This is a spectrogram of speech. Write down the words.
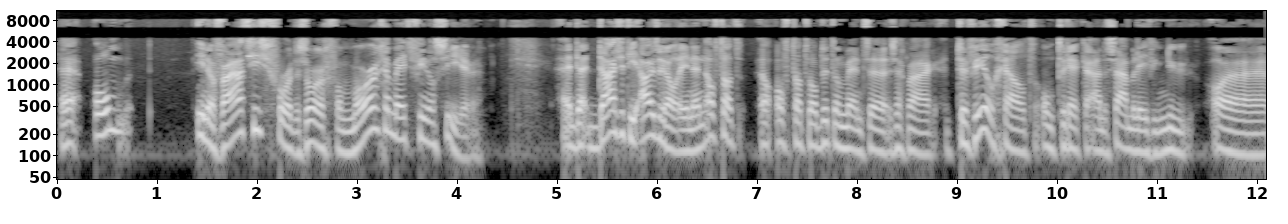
Eh, om innovaties voor de zorg van morgen mee te financieren. En da daar zit die uitruil in. En of dat, of dat we op dit moment uh, zeg maar, te veel geld onttrekken aan de samenleving nu uh,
